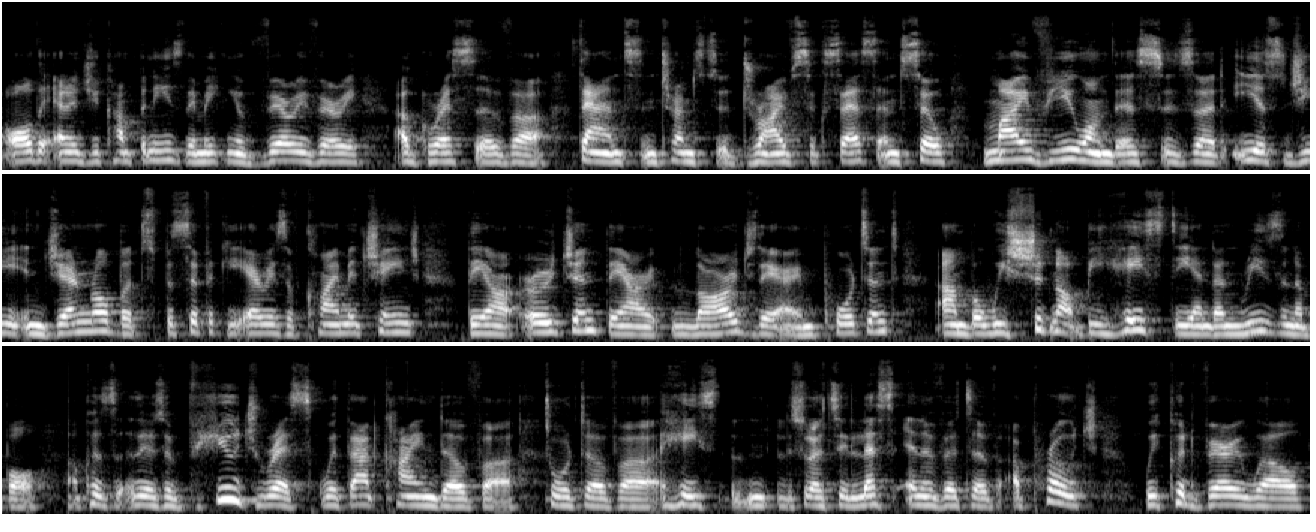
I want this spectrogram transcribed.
all the energy companies, they're making a very, very aggressive uh, stance in terms to drive success. And so, my view on this is that ESG in general, but specifically areas of climate change, they are urgent, they are large, they are important, um, but we should not be hasty and unreasonable because there's a huge risk with that kind of uh, sort of uh, haste, so let's say less innovative approach. We could very well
